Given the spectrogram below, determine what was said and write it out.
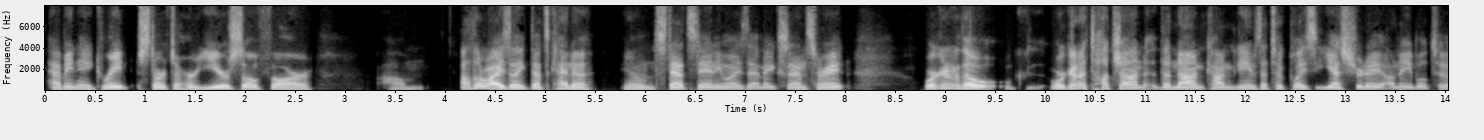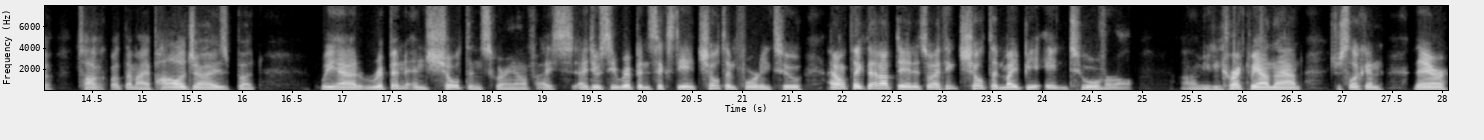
having a great start to her year so far. Um, otherwise, I think that's kind of you know, stat standing wise, that makes sense, right? We're gonna though we're gonna touch on the non-con games that took place yesterday. Unable to talk about them. I apologize, but we had Ripon and Chilton squaring off. I, I do see Ripon 68, Chilton 42. I don't think that updated, so I think Chilton might be 8 and 2 overall. Um, you can correct me on that. Just looking there.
